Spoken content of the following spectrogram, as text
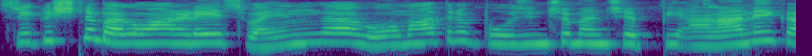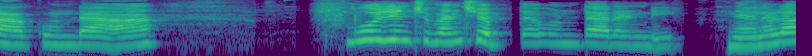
శ్రీకృష్ణ భగవానుడే స్వయంగా గోమాతను పూజించమని చెప్పి అలానే కాకుండా పూజించమని చెప్తూ ఉంటారండి. నెలలో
